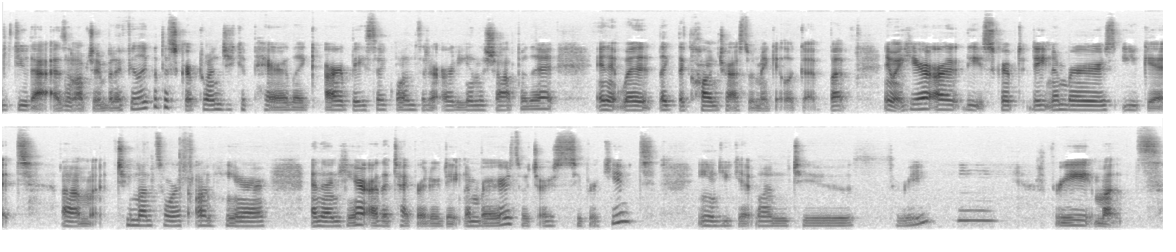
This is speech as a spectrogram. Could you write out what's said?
do that as an option. But I feel like with the script ones, you could pair like our basic ones that are already in the shop with it. And it would, like the contrast would make it look good. But anyway, here are the script date numbers. You get um, two months worth on here. And then here are the typewriter date numbers, which are super cute. And you get one, two, three, three months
